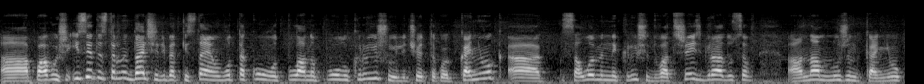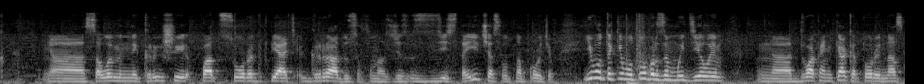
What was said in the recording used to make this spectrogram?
а, повыше. И с этой стороны дальше, ребятки, ставим вот такого вот плана полукрышу. Или что это такое? Конек а, соломенной крыши 26 градусов. А нам нужен конек а, соломенной крыши под 45 градусов у нас здесь, стоит, сейчас вот напротив. И вот таким вот образом мы делаем а, два конька, которые нас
